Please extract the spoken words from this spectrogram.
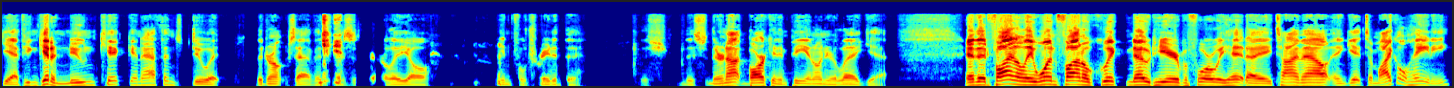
yeah, if you can get a noon kick in Athens, do it. The drunks haven't necessarily all infiltrated the this, this. They're not barking and peeing on your leg yet. And then finally, one final quick note here before we hit a timeout and get to Michael Haney.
